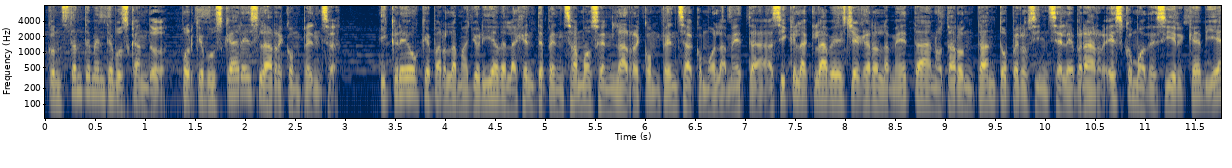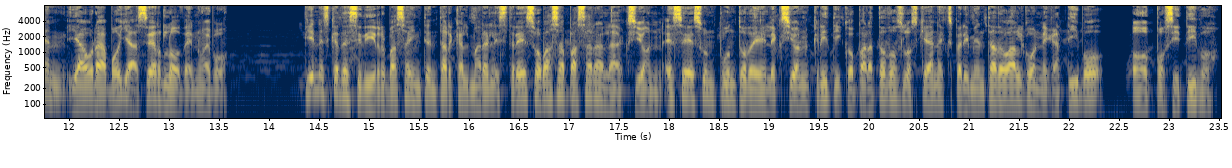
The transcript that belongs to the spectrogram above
constantemente buscando, porque buscar es la recompensa. Y creo que para la mayoría de la gente pensamos en la recompensa como la meta, así que la clave es llegar a la meta, anotar un tanto pero sin celebrar. Es como decir, qué bien, y ahora voy a hacerlo de nuevo. Tienes que decidir, ¿vas a intentar calmar el estrés o vas a pasar a la acción? Ese es un punto de elección crítico para todos los que han experimentado algo negativo o positivo.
